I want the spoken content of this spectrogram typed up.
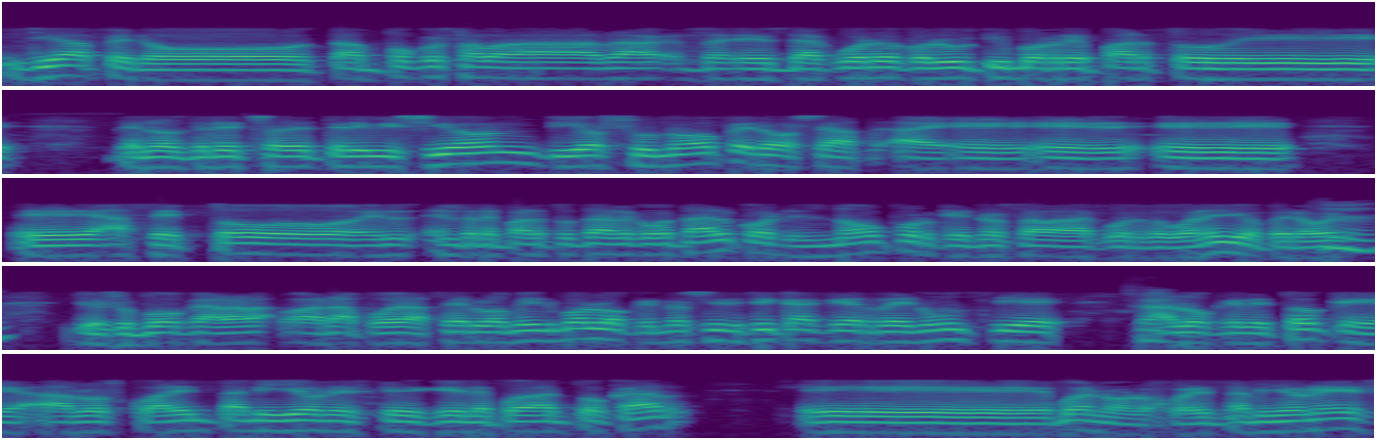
Ya, pero tampoco estaba de, acuerdo con el último reparto de, de los derechos de televisión. Dio su no, pero se, eh, eh, eh, eh, aceptó el, el reparto tal como tal con el no porque no estaba de acuerdo con ello. Pero bueno, yo supongo que ahora, ahora puede hacer lo mismo, lo que no significa que renuncie a lo que le toque, a los 40 millones que, que le puedan tocar. Eh, bueno, los 40 millones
